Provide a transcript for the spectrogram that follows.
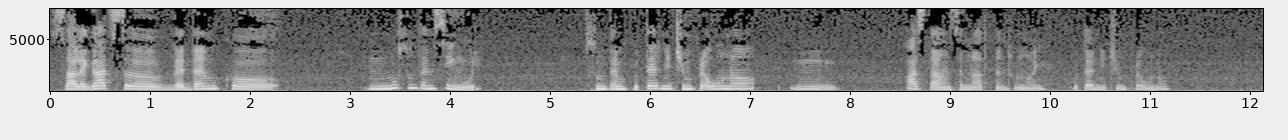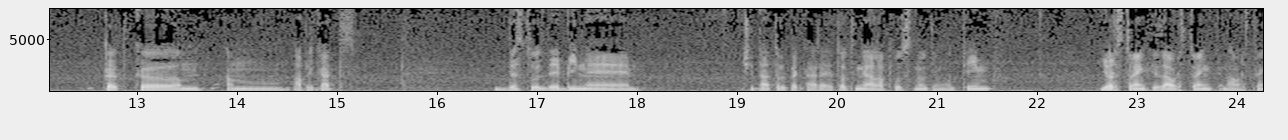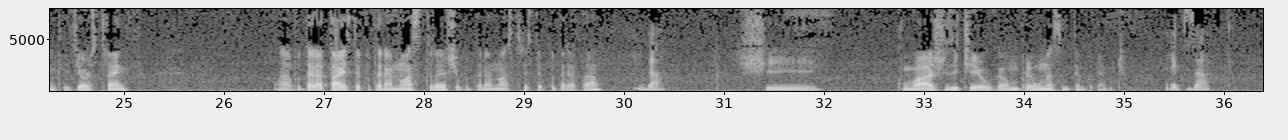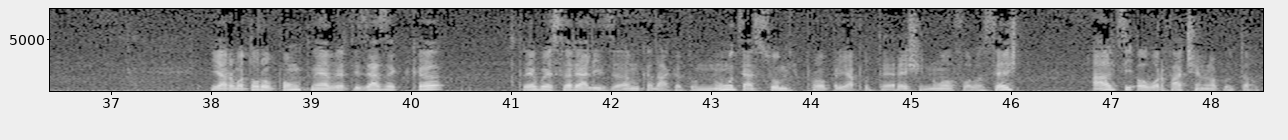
s-a legat să vedem că nu suntem singuri. Suntem puternici împreună. Mm, Asta a însemnat pentru noi, puternici împreună. Cred că um, am aplicat destul de bine citatul pe care tot Inelia l-a pus în ultimul timp. Your strength is our strength and our strength is your strength. Uh, Puterea ta este puterea noastră și puterea noastră este puterea ta. Da, Și cumva aș zice eu că împreună suntem puternici. exact. Iar următorul punct ne avertizează că trebuie să realizăm că dacă tu nu îți asumi propria putere și nu o folosești, alții o vor face în locul tău.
